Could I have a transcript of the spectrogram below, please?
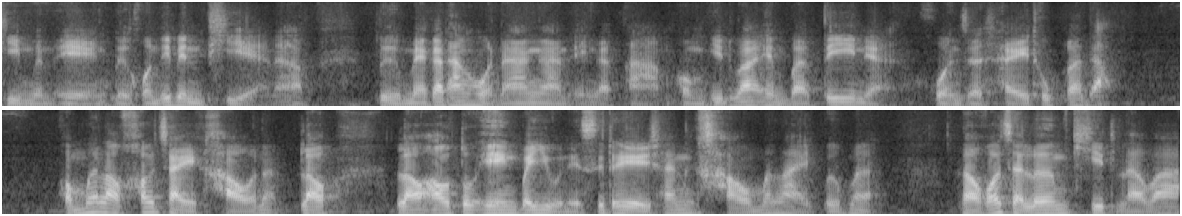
ทีมกันเอง หรือคนที่เป็นเพียนะครับหรือแม้กระทั่งหัวหน้างานเองก็ตาม ผมคิดว่า empathy เนี่ยควรจะใช้ทุกระดับเพราะเมื่อเราเข้าใจเขาเนะเราเราเอาตัวเองไปอยู่ใน situation เขาเมื่อไหร่ปุ๊บอะเราก็จะเริ่มคิดแล้วว่า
